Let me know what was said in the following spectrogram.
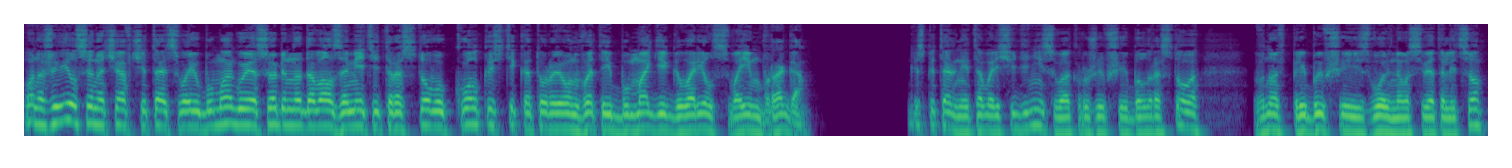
Он оживился, начав читать свою бумагу, и особенно давал заметить Ростову колкости, которые он в этой бумаге говорил своим врагам. Госпитальные товарищи Денисова, окружившие был Ростова, вновь прибывшие из вольного света лицо,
